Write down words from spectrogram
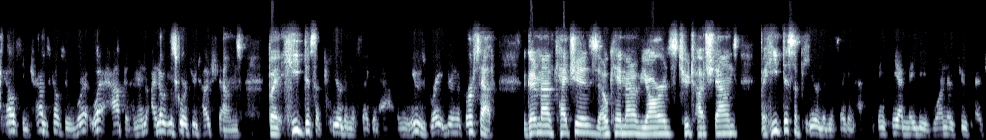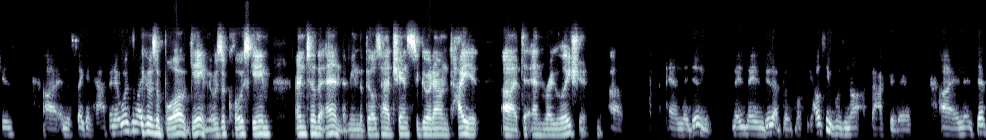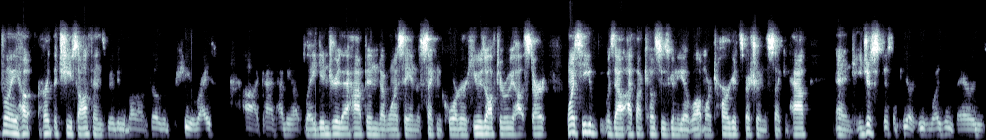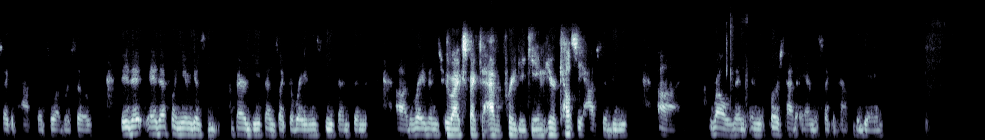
Kelce, Travis Kelce, what, what happened? I mean, I know he scored two touchdowns, but he disappeared in the second half. I mean, he was great during the first half. A good amount of catches, okay amount of yards, two touchdowns, but he disappeared in the second half. I think he had maybe one or two catches uh, in the second half. And it wasn't like it was a blowout game. It was a close game until the end. I mean, the Bills had a chance to go down tie it uh, to end regulation, uh, and they didn't. They, they didn't do that. But Kelce was not a factor there, uh, and it definitely hurt the Chiefs' offense moving the ball on field with Rashee Rice. Uh, kind of having a leg injury that happened. I want to say in the second quarter, he was off to a really hot start. Once he was out, I thought Kelce was going to get a lot more targets, especially in the second half, and he just disappeared. He wasn't there in the second half whatsoever. So they, they definitely need him against a better defense like the Ravens defense and uh, the Ravens, who I expect to have a pretty good game here. Kelce has to be uh, relevant in the first half and the second half of the game.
